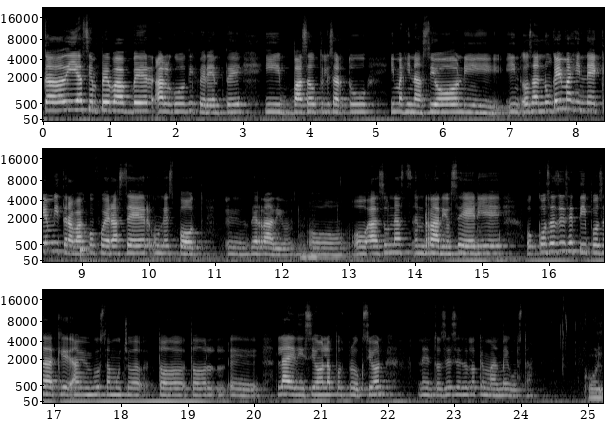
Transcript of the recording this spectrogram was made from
cada día siempre va a haber algo diferente y vas a utilizar tu imaginación y, y, o sea, nunca imaginé que mi trabajo fuera hacer un spot eh, de radio o, o hacer una radio serie o cosas de ese tipo, o sea, que a mí me gusta mucho todo, todo eh, la edición, la postproducción, entonces eso es lo que más me gusta. Cool.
